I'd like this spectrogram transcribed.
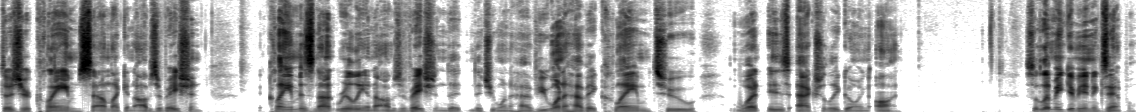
Does your claim sound like an observation? A claim is not really an observation that, that you want to have. You want to have a claim to what is actually going on. So let me give you an example.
